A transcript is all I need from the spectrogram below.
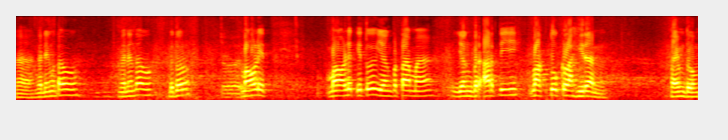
Nah nggak ada yang tahu. Nggak ada yang tahu. Betul? Maulid. Maulid itu yang pertama yang berarti waktu kelahiran. Paham tum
